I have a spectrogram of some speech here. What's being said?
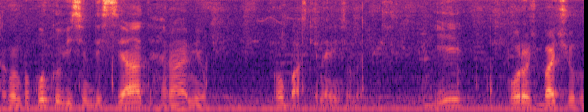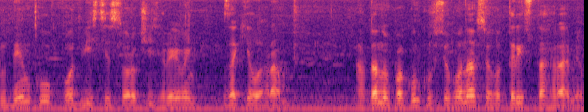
такому пакунку 80 грамів ковбаски нарізаної. І поруч бачу грудинку по 246 гривень за кілограм. А в даному пакунку всього-навсього 300 грамів.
